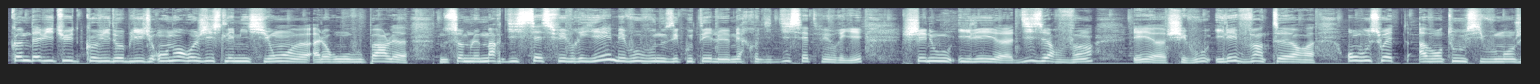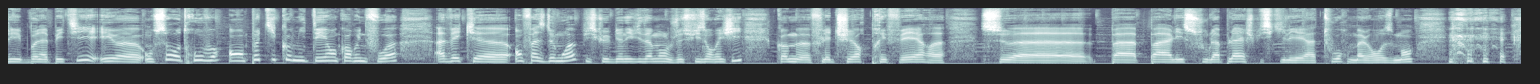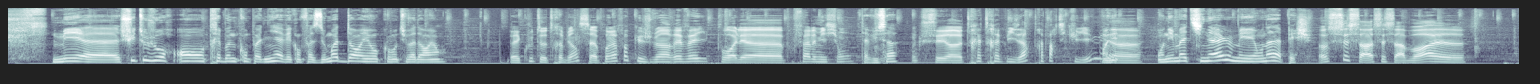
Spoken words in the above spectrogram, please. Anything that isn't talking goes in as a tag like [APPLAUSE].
Comme d'habitude, Covid oblige, on enregistre l'émission euh, à l'heure où on vous parle. Nous sommes le mardi 16 février, mais vous, vous nous écoutez le mercredi 17 février. Chez nous, il est euh, 10h20 et euh, chez vous, il est 20h. On vous souhaite avant tout, si vous mangez, bon appétit et euh, on se retrouve en petit comité encore une fois avec euh, en face de moi, puisque bien évidemment je suis en régie, comme Fletcher préfère se pas, pas aller sous la plage puisqu'il est à Tours malheureusement. [LAUGHS] Mais je suis toujours en très bonne compagnie avec en face de moi Dorian. Comment tu vas Dorian? Bah écoute, euh, très bien, c'est la première fois que je veux un réveil pour aller euh, pour faire l'émission. T'as vu ça Donc c'est euh, très très bizarre, très particulier. On est- euh, On est matinal mais on a la pêche. oh, c'est ça, c'est ça. Bon, euh,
